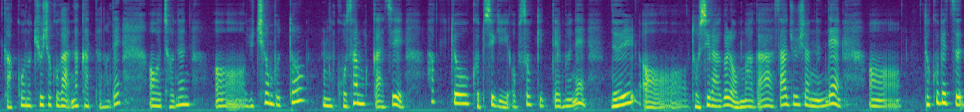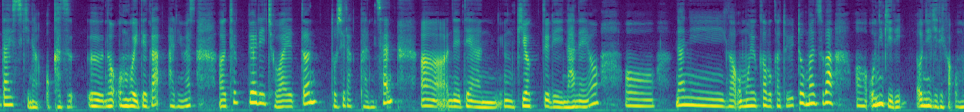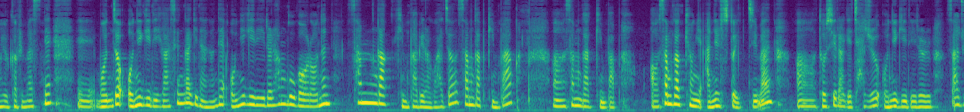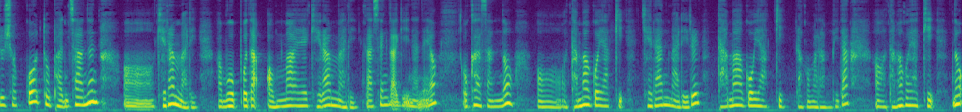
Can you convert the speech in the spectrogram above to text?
学校の給食がなかったので어저는어유치원부터 음, 고3까지 학교 급식이 없었기 때문에 늘 어, 도시락을 엄마가 싸주셨는데 어, 特別大好きなおかずの思い出があります。 어, 특별히 좋아했던 도시락 반찬에 대한 음, 기억들이 나네요. 어, 何が思い浮かぶかというとまずは 어, 오니기리, 오니기리가 思い浮かびますね. 예, 먼저 오니기리가 생각이 나는데 오니기리를 한국어로는 삼각김밥이라고 하죠. 삼각김밥, 어, 삼각김밥. 어, 삼각형이 아닐 수도 있지만 어, 도시락에 자주 오니기리를 싸주셨고 또 반찬은 어, 계란말이 아, 무엇보다 엄마의 계란말이가 생각이 나네요. 오카산노 어, 다마고야키 계란말이를 다마고야키라고 말합니다. 어, 다마고야키의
